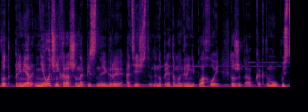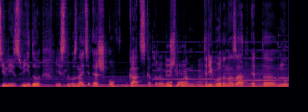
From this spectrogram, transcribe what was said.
Вот пример не очень хорошо написанной игры отечественной, но при этом игры неплохой. Тоже а, как-то мы упустили из виду. Если вы знаете Ash of Gods, которая вышла там три года назад, это, ну,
